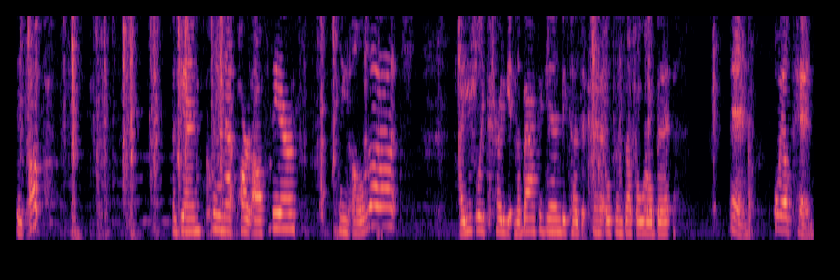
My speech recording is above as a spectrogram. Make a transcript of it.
is up. Again, clean that part off there. Clean all that. I usually try to get in the back again because it kind of opens up a little bit. Then oil pin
